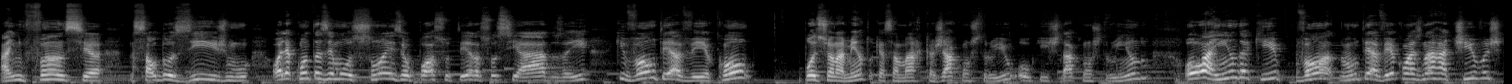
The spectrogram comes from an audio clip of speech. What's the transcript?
à infância, saudosismo. Olha quantas emoções eu posso ter associados aí que vão ter a ver com posicionamento que essa marca já construiu ou que está construindo, ou ainda que vão, vão ter a ver com as narrativas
